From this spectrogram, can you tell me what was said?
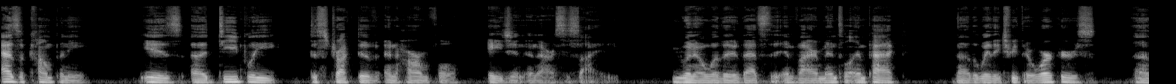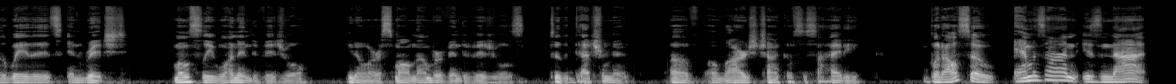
as a company is a deeply destructive and harmful agent in our society. You know, whether that's the environmental impact, uh, the way they treat their workers, uh, the way that it's enriched mostly one individual, you know, or a small number of individuals to the detriment of a large chunk of society. But also Amazon is not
